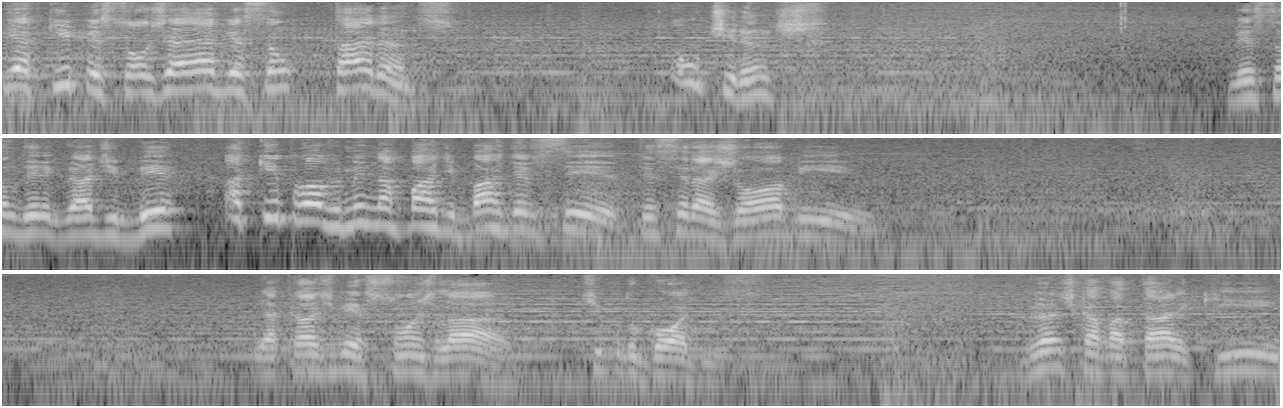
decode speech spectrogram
E aqui, pessoal, já é a versão Tyrant. Ou Tirante. Versão dele grade B. Aqui provavelmente na parte de baixo deve ser terceira job e, aquelas versões lá, tipo do Godness. Grande Cavatar aqui.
